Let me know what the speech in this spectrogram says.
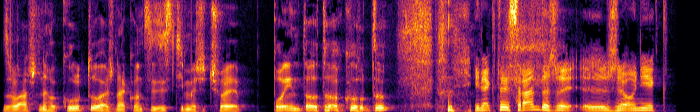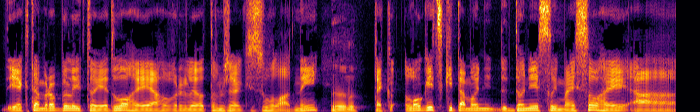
zvláštneho kultu, až na konci zistíme, že čo je pointou toho kultu. Inak to je sranda, že, že oni, jak tam robili to jedlo, hej, a hovorili o tom, že akí sú hladní, ano. tak logicky tam oni doniesli meso, hej, a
